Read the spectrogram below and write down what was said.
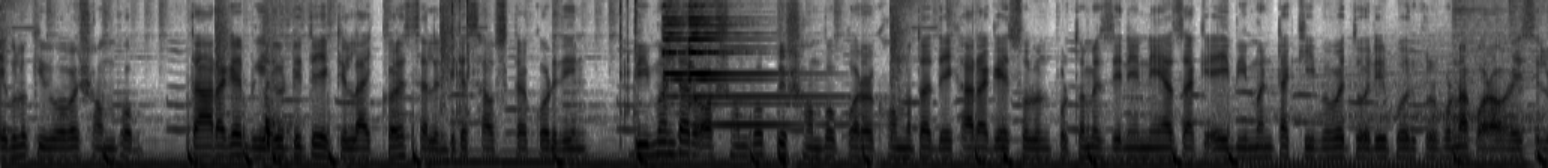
এগুলো কীভাবে সম্ভব। তার আগে ভিডিওটিতে একটি লাইক করে চ্যানেলটিকে সাবস্ক্রাইব করে দিন। বিমানটার অসম্ভবকে সম্ভব করার ক্ষমতা দেখার আগে চলুন প্রথমে জেনে নেওয়া যাক এই বিমানটা কীভাবে তৈরির পরিকল্পনা করা হয়েছিল।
